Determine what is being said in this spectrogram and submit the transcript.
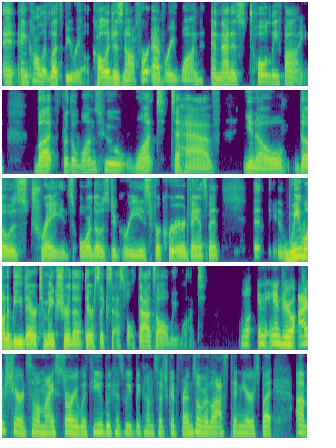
and, and call it let's be real college is not for everyone and that is totally fine. But for the ones who want to have you know those trades or those degrees for career advancement we want to be there to make sure that they're successful that's all we want well, and Andrew, I've shared some of my story with you because we've become such good friends over the last 10 years. But um,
